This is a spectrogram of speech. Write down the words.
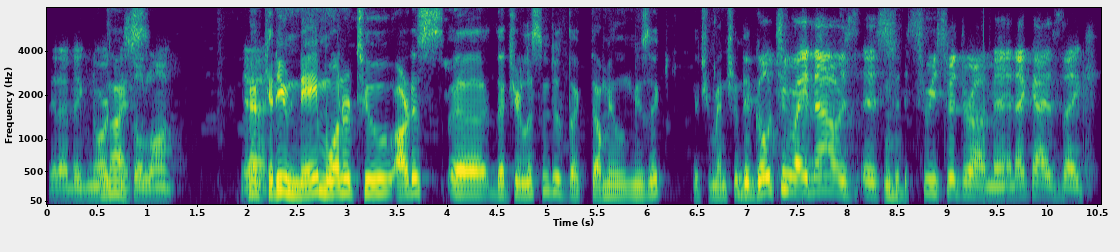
that I've ignored nice. for so long. Yeah. Man, can you name one or two artists uh, that you're listening to, like Tamil music that you mentioned? The go-to right now is is mm-hmm. Sri Sridhar, man. That guy's like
